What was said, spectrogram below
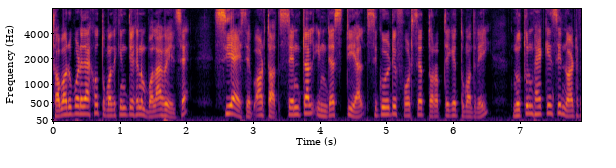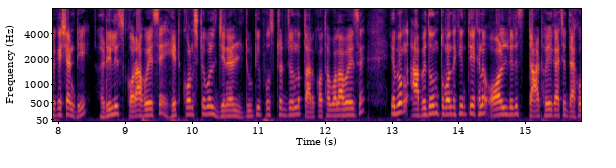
সবার উপরে দেখো, তোমাদের কিন্তু এখানে বলা হয়েছে সিআইএসএফ অর্থাৎ সেন্ট্রাল ইন্ডাস্ট্রিয়াল সিকিউরিটি ফোর্সের তরফ থেকে তোমাদের এই নতুন ভ্যাকেন্সির নোটিফিকেশানটি রিলিজ করা হয়েছে। হেড কনস্টেবল জেনারেল ডিউটি পোস্টের জন্য তার কথা বলা হয়েছে। এবং আবেদন তোমাদের কিন্তু এখানে অলরেডি স্টার্ট হয়ে গেছে। দেখো,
